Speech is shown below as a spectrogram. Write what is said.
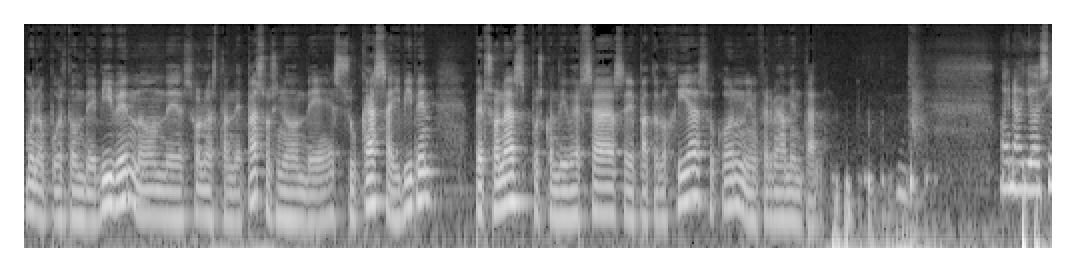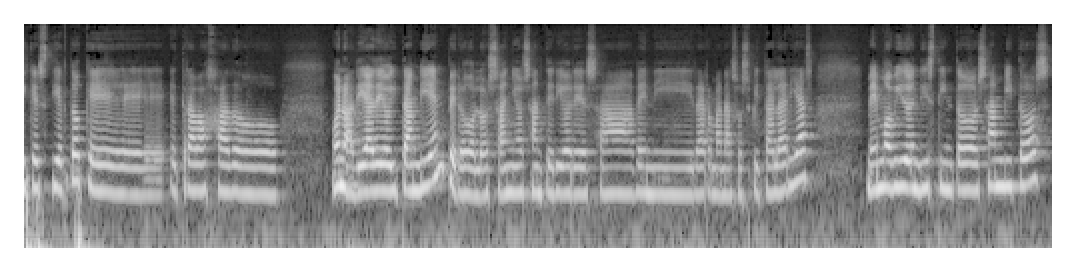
bueno, pues donde viven, no donde solo están de paso, sino donde es su casa y viven personas pues con diversas eh, patologías o con enfermedad mental? Bueno, yo sí que es cierto que he trabajado bueno, a día de hoy también, pero los años anteriores a venir a Hermanas Hospitalarias me he movido en distintos ámbitos,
